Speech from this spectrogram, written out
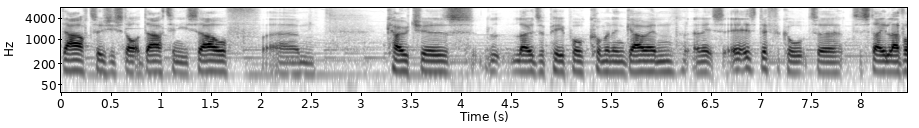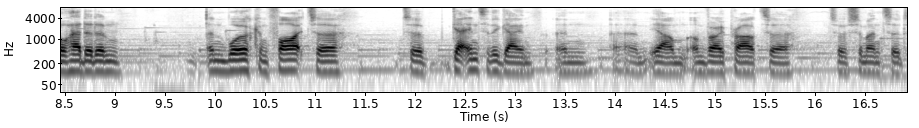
doubters. You start doubting yourself. Um, coaches, loads of people coming and going, and it's it is difficult to to stay level-headed and and work and fight to to get into the game. And um, yeah, I'm I'm very proud to to have cemented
